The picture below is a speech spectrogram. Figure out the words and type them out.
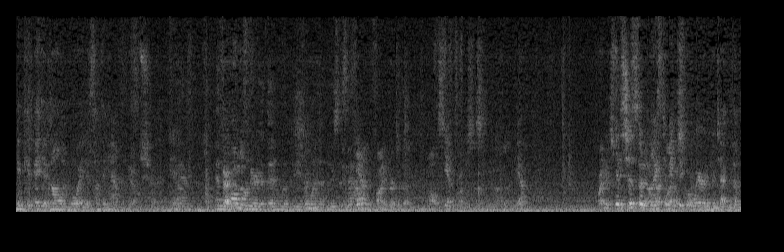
it could make it null and void if something happens. Sure, yeah. And the Fact of the- homeowner then would be the one that loses And out. then fine print of that policy, Yeah. probably says something like that. Yeah. Right next to It's just sort of nice to make people aware and protect them.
